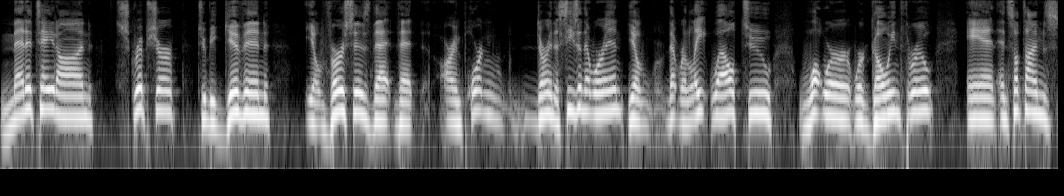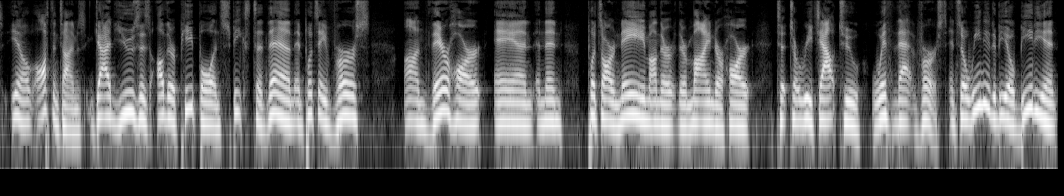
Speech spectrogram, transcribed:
meditate on Scripture, to be given you know verses that that are important during the season that we're in, you know, that relate well to what we're we're going through. And and sometimes, you know, oftentimes God uses other people and speaks to them and puts a verse on their heart and and then puts our name on their, their mind or heart to, to reach out to with that verse. And so we need to be obedient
